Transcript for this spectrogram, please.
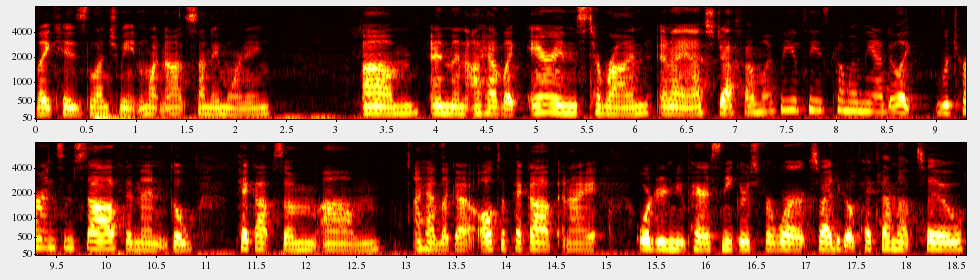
like his lunch meat and whatnot, Sunday morning. Um, and then I had like errands to run, and I asked Jeff, I'm like, "Will you please come with me?" I had to like return some stuff and then go pick up some. Um, I had like a Ulta pickup, and I ordered a new pair of sneakers for work, so I had to go pick them up too.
